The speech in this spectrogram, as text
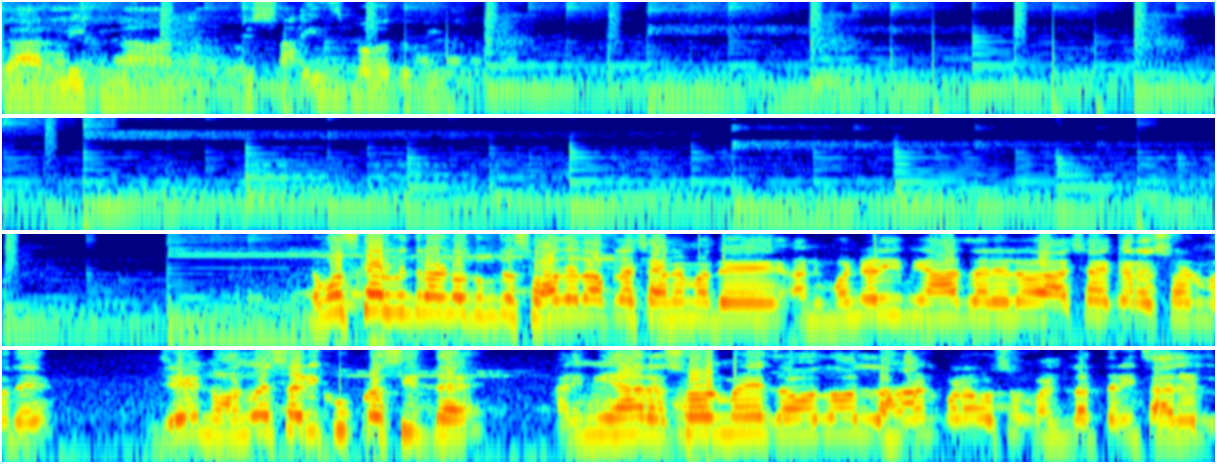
गार्लिक नान म्हणजे साईज बघा तुम्ही. नमस्कार मित्रांनो तुमचं स्वागत आपल्या आपल्या चॅनलमध्ये आणि मंडळी मी आज आलेलो आहे अशा एका रेस्टॉरंटमध्ये जे नॉनव्हेजसाठी खूप प्रसिद्ध आहे. आणि मी ह्या रेस्टॉरंटमध्ये जवळजवळ लहानपणापासून म्हटलं तरी चालेल.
